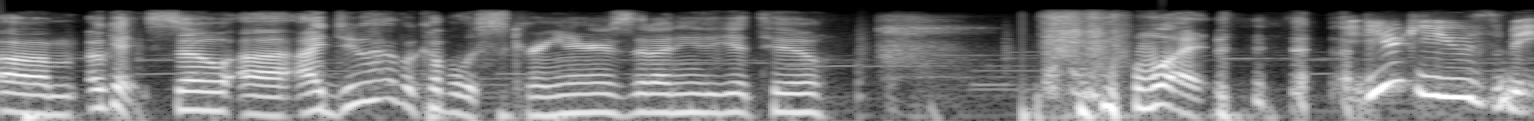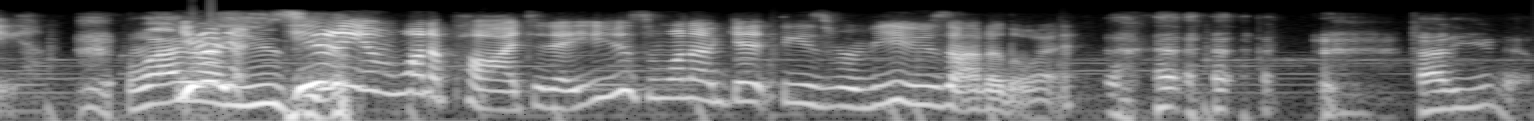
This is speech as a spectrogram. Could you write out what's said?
Um, okay, so uh, I do have a couple of screeners that I need to get to. what? You use me. Why you do I use you you? don't even want a pod today. You just want to get these reviews out of the way. How do you know?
